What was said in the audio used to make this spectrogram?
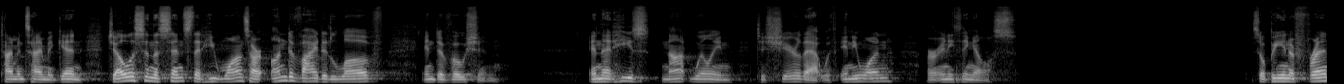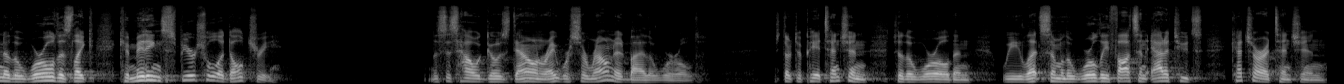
time and time again. Jealous in the sense that he wants our undivided love and devotion, and that he's not willing to share that with anyone or anything else. So, being a friend of the world is like committing spiritual adultery. This is how it goes down, right? We're surrounded by the world. We start to pay attention to the world, and we let some of the worldly thoughts and attitudes catch our attention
